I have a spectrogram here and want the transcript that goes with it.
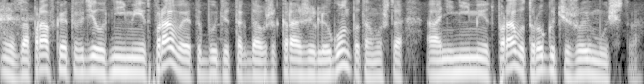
Нет, заправка этого делать не имеет права, это будет тогда уже кража или угон, потому что они не имеют права трогать чужое имущество.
